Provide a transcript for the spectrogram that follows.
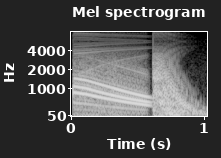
Wow.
